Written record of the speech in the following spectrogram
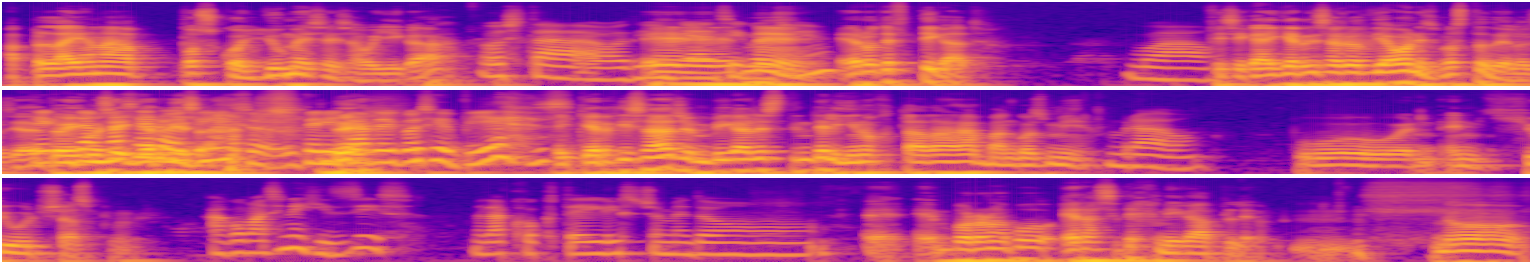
απλά για να αποσχολιούμαι σε εισαγωγικά. Ως τα 2020. Ε, ναι, ερωτευτήκα το. Wow. Φυσικά κέρδισα το διαγωνισμός στο τέλος. γιατί Τε- το ήταν 20 να σε κέρδισα. ρωτήσω, τελικά Ναι. το 20 πιες. Ε, κέρδισα και μπήκα και στην τελική οχτάδα παγκοσμία. Μπράβο. Που είναι huge ας πούμε. Ακόμα συνεχίζεις; Με τα cocktails και με το... Ε, ε, μπορώ να πω ερασιτεχνικά πλέον. Νο,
